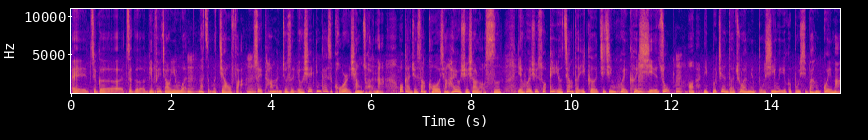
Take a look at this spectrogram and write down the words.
诶这个这个免费教英文，嗯。那怎么教法？嗯。所以他们就是有些应该是口耳相传呐、我感觉上口耳相，还有学校老师也会去说，哎，有这样的一个基金会可以协助，嗯。哦，你不见得去外面补习，因为一个补习班很贵嘛，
